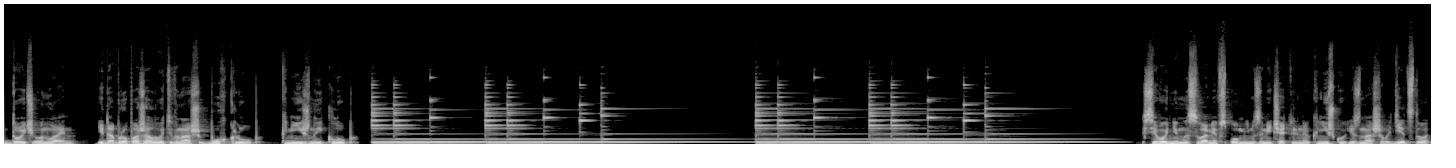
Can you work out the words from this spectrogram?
Deutsch Online. И добро пожаловать в наш Бух-клуб, книжный клуб. Сегодня мы с вами вспомним замечательную книжку из нашего детства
